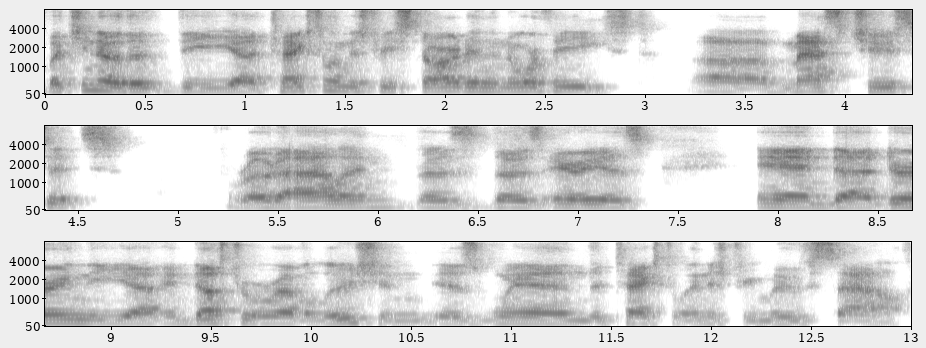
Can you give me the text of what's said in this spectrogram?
but you know, the the uh, textile industry started in the Northeast, uh, Massachusetts, Rhode Island, those those areas and uh, during the uh, Industrial Revolution is when the textile industry moved south.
